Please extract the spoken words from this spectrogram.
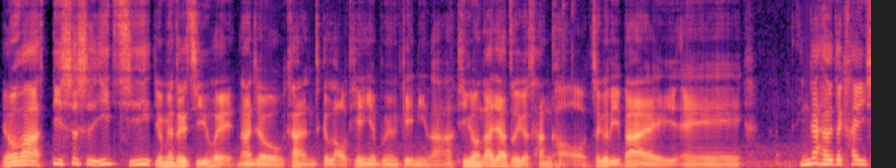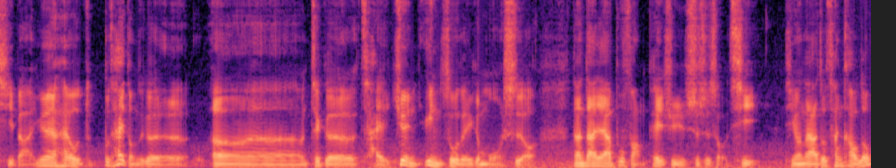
有没有办法第四十一期有没有这个机会，那就看这个老天愿不愿意给你啦。提供大家做一个参考。这个礼拜诶、应该还会再开一期吧，因为还有不太懂这个呃这个彩券运作的一个模式哦。那大家不妨可以去试试手气，提供大家做参考喽。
